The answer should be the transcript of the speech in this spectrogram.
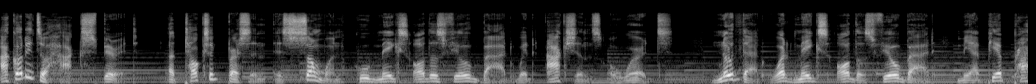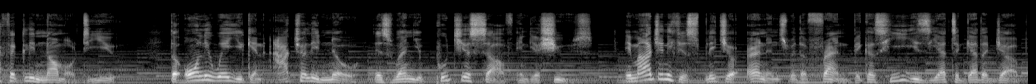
According to Hack Spirit, a toxic person is someone who makes others feel bad with actions or words. Note that what makes others feel bad may appear perfectly normal to you. The only way you can actually know is when you put yourself in their shoes. Imagine if you split your earnings with a friend because he is yet to get a job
